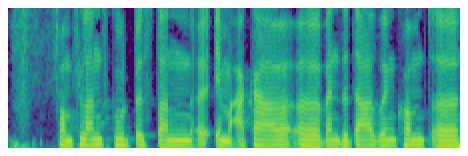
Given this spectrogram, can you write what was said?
vom Pflanzgut bis dann äh, im Acker, äh, wenn sie da sind, kommt äh,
